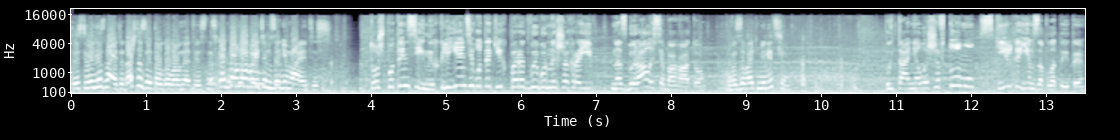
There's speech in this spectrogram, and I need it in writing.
То есть вы не знаете, да, что за это уголовная ответственность? Как давно вы этим занимаетесь? Тож потенційних клієнтів у таких передвиборних шахраїв назбиралося багато. Вызывать милицию? Питання лише в тому, скільки їм заплатити.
